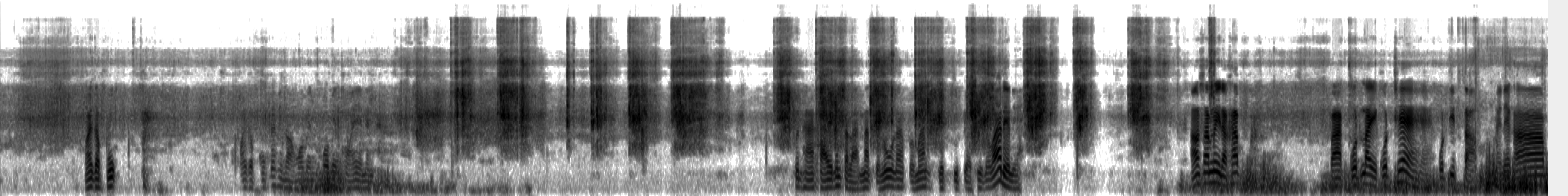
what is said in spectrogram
หอยกระปุกหอยกระปุกนะพี่น้องโมเมนโมเมนหอยอันนั้นเพิ่นหาขายน้ำตลาดนัดกับรูแล้วประมาณเจ็ดสิบแปดสิบแล้ววะเดี๋ยวนี้ เอาซ้ำนี่แหละครับ ฝากกดไลค์กดแชร์ กดติดตามให้นะครับ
